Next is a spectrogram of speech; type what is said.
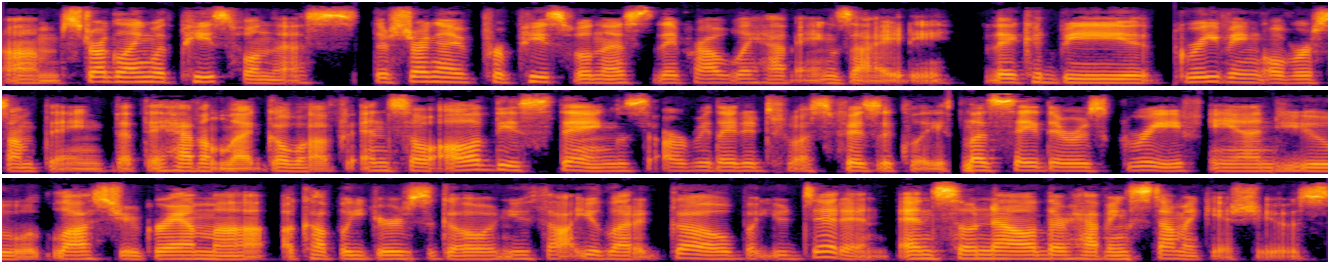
um, struggling with peacefulness. They're struggling for peacefulness. They probably have anxiety. They could be grieving over something that they haven't let go of. And so all of these things are related to us physically. Let's say there is grief and you lost your grandma a couple years ago and you thought you let it go, but you didn't. And so now they're having stomach issues.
